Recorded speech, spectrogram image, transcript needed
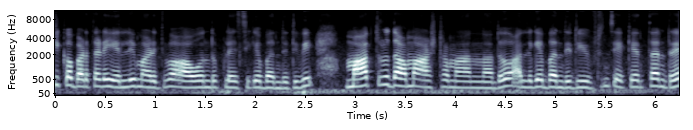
ಯಶಿಕಾ ಬರ್ತಡೇ ಎಲ್ಲಿ ಮಾಡಿದ್ವೋ ಆ ಒಂದು ಪ್ಲೇಸಿಗೆ ಬಂದಿದ್ದೀವಿ ಮಾತೃಧಾಮ ಆಶ್ರಮ ಅನ್ನೋದು ಅಲ್ಲಿಗೆ ಬಂದಿದ್ದೀವಿ ಫ್ರೆಂಡ್ಸ್ ಯಾಕೆಂತಂದರೆ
